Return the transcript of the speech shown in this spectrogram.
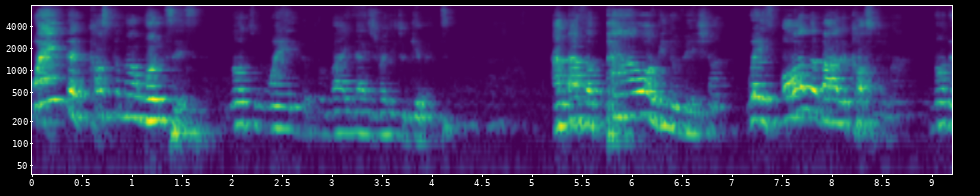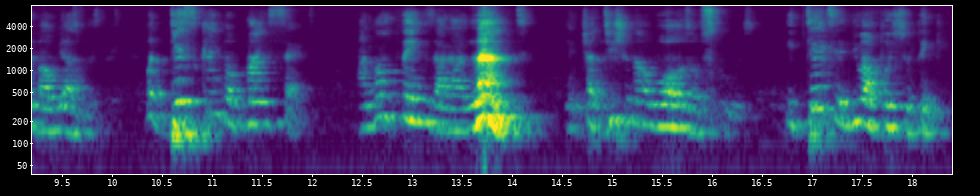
when the customer wants it, not when the provider is ready to give it. And that's the power of innovation, where it's all about the customer, not about we as business. But this kind of mindset are not things that are learned in traditional walls of schools. It takes a new approach to thinking.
